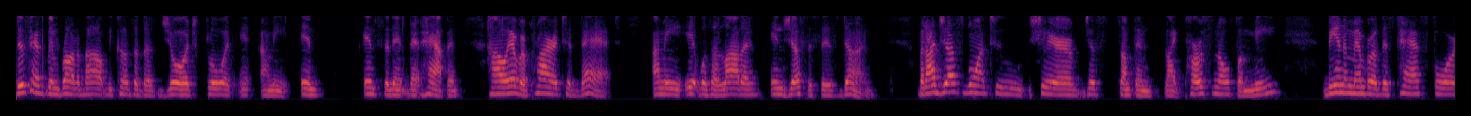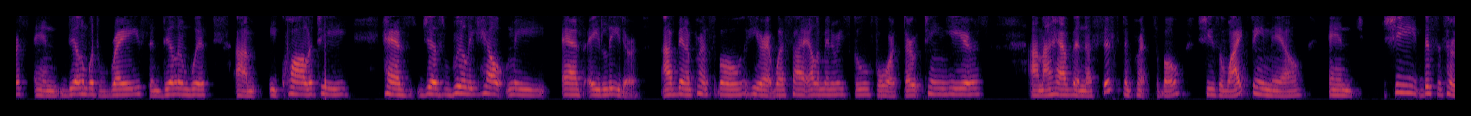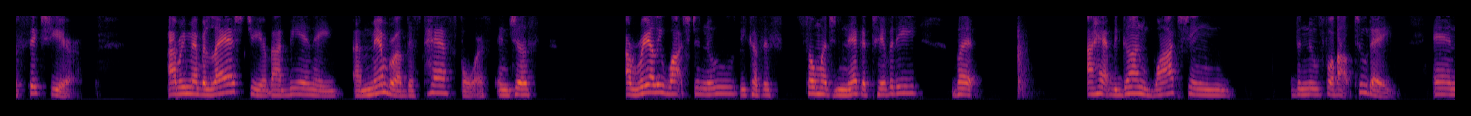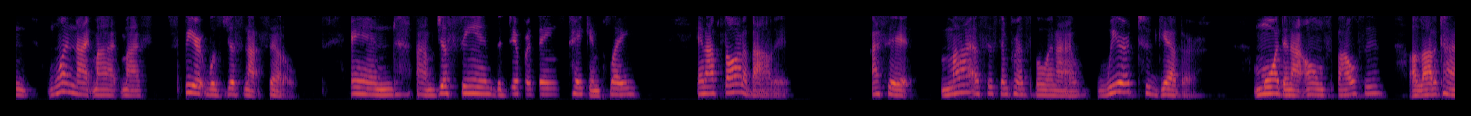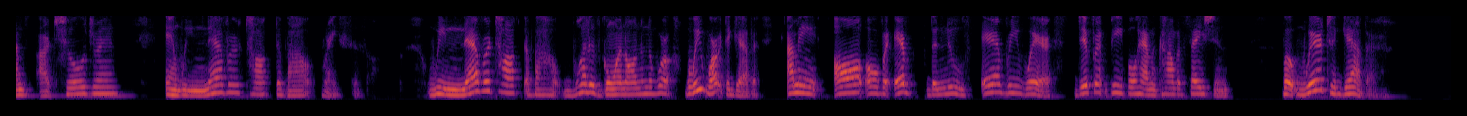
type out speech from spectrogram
this has been brought about because of the George Floyd, I mean, in, incident that happened. However, prior to that, I mean, it was a lot of injustices done. But I just want to share just something like personal for me. Being a member of this task force and dealing with race and dealing with um, equality has just really helped me as a leader. I've been a principal here at Westside Elementary School for 13 years. Um, I have an assistant principal. She's a white female, and she this is her sixth year. I remember last year by being a, a member of this task force and just I rarely watch the news because it's so much negativity, but I had begun watching the news for about two days and one night, my my spirit was just not settled, and um, just seeing the different things taking place, and I thought about it. I said, my assistant principal and I, we're together more than our own spouses. A lot of times, our children, and we never talked about racism we never talked about what is going on in the world. We work together. I mean, all over the news, everywhere, different people having conversations, but we're together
